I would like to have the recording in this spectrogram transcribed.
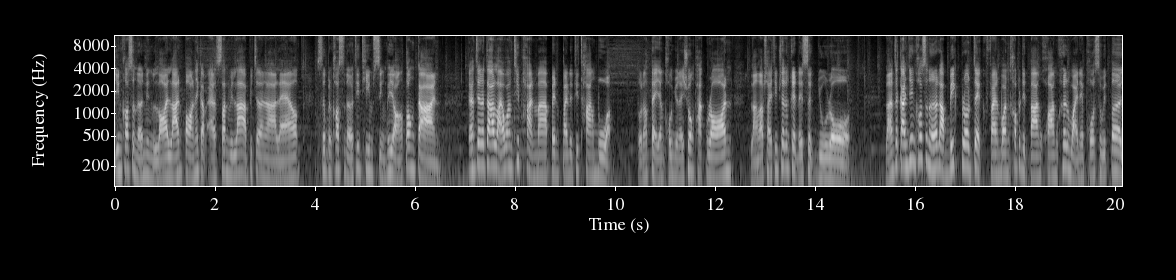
ยื่นข้อเสนอ 100 ล้านปอนด์ให้กับแอสตันวิลล่าพิจารณาแล้ว ซึ่งเป็นข้อเสนอที่ทีมสิงห์พยองต้องการ การเจรจาหลายวันที่ผ่านมาเป็นไปในทิศทางบวก ตัวนักเตะยังคงอยู่ในช่วงพักร้อน หลังรับใช้ทีมชาติอังกฤษในศึกยูโร หลังจากการยื่นข้อเสนอระดับบิ๊กโปรเจกต์แฟนบอลเข้าไปติดตามความเคลื่อนไหวในโพสต์ทวิตเตอร์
